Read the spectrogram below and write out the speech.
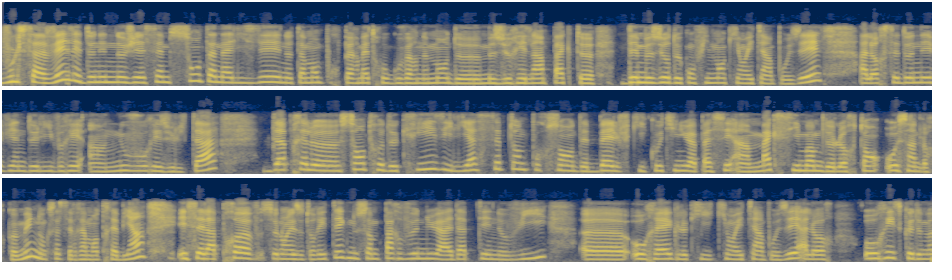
Vous le savez, les données de nos GSM sont analysées notamment pour permettre au gouvernement de mesurer l'impact des mesures de confinement qui ont été imposées. Alors ces données viennent de livrer un nouveau résultat. D'après le centre de crise, il y a 70% des Belges qui continuent à passer un maximum de leur temps au sein de leur commune, donc ça c'est vraiment très bien. Et c'est la preuve, selon les autorités, que nous sommes parvenus à adapter nos vies euh, aux règles qui, ont été imposées. Alors, au risque de me,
